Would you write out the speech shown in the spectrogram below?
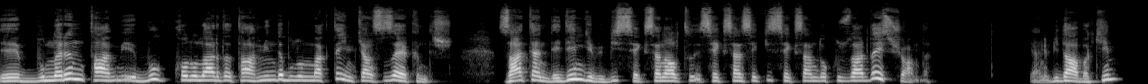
e, bunların tahmin, bu konularda tahminde bulunmak da imkansıza yakındır. Zaten dediğim gibi biz 86, 88, 89'lardayız şu anda. Yani bir daha bakayım.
